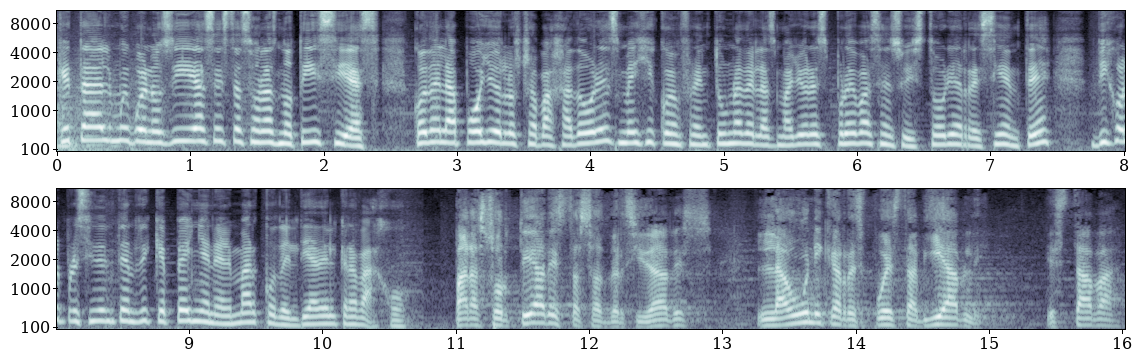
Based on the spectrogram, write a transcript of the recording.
¿Qué tal? Muy buenos días. Estas son las noticias. Con el apoyo de los trabajadores, México enfrentó una de las mayores pruebas en su historia reciente, dijo el presidente Enrique Peña en el marco del Día del Trabajo. Para sortear estas adversidades, la única respuesta viable estaba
